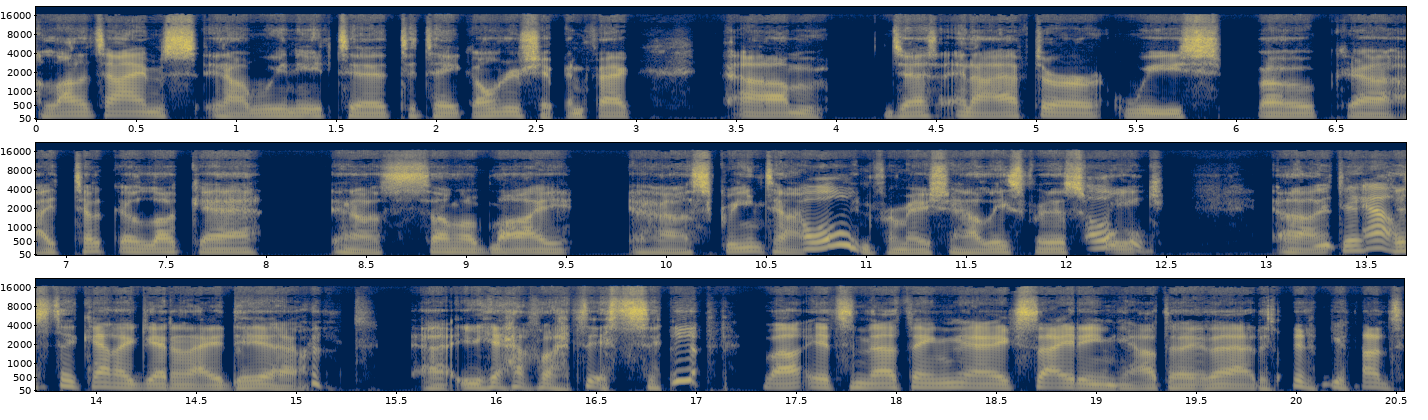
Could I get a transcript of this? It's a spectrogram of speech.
a lot of times you know we need to to take ownership. In fact, um, just and after we spoke, uh, I took a look at you know some of my uh, screen time Oh, information, at least for this oh, week, uh, just, just to kind of get an idea. Uh, yeah, but it's well, it's nothing uh, exciting. I'll tell you that.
